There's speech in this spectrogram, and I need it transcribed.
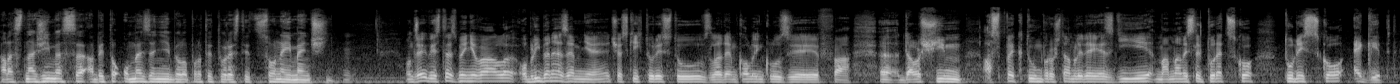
ale snažíme se, aby to omezení bylo pro ty turisty co nejmenší. Hmm. Ondřej, vy jste zmiňoval oblíbené země českých turistů vzhledem k all inclusive a e, dalším aspektům, proč tam lidé jezdí. Mám na mysli Turecko, Tunisko, Egypt.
